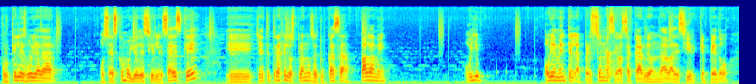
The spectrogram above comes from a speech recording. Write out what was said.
¿por qué les voy a dar? O sea, es como yo decirles, ¿sabes qué? Eh, ya te traje los planos de tu casa, págame. Oye, obviamente la persona se va a sacar de onda, va a decir, ¿qué pedo?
